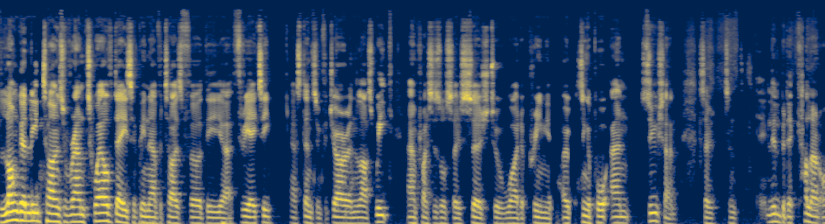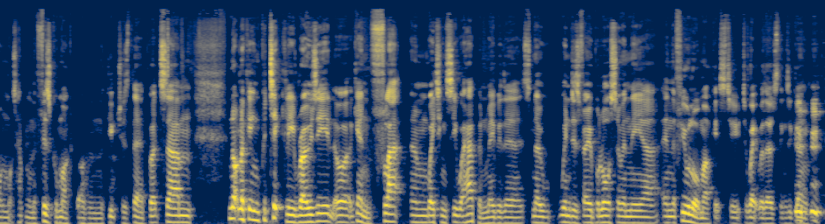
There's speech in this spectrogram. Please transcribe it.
Longer lead times of around 12 days have been advertised for the uh, 380 uh, stems in Fujairah in the last week, and prices also surged to a wider premium over Singapore and Zhoushan. So some, a little bit of color on what's happening in the physical market rather than the futures there, but um, not looking particularly rosy. Or again, flat and waiting to see what happens. Maybe there's no wind is variable also in the uh, in the fuel oil markets to to wait where those things are going.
